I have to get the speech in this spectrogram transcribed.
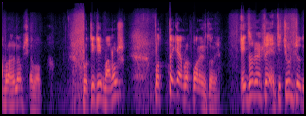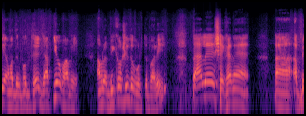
আমরা হলাম সেবক। প্রতিটি মানুষ, প্রত্যেকে আমরা পরের তরে এই ধরনের একটা অ্যাটিচিউড যদি আমাদের মধ্যে জাতীয়ভাবে আমরা বিকশিত করতে পারি, তাহলে সেখানে আপনি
